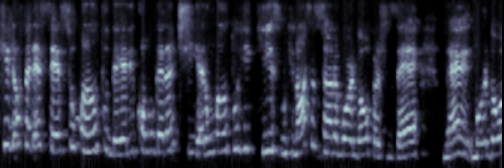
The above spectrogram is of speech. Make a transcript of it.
que ele oferecesse o manto dele como garantia. Era um manto riquíssimo que Nossa Senhora bordou para José, né? Bordou,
